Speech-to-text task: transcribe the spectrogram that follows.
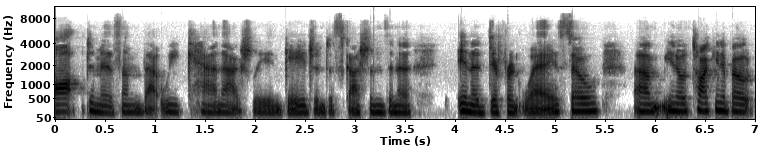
optimism that we can actually engage in discussions in a in a different way. So, um, you know, talking about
